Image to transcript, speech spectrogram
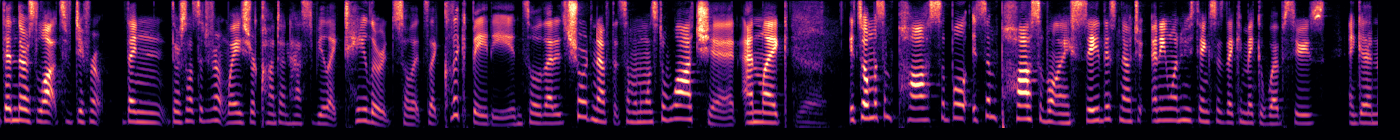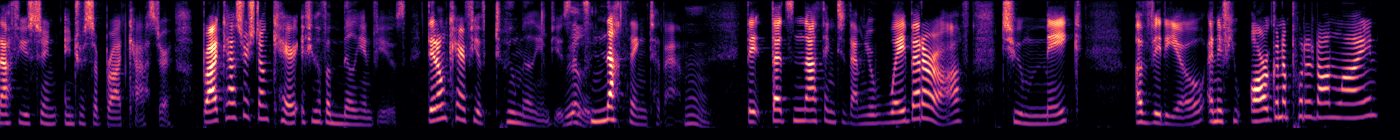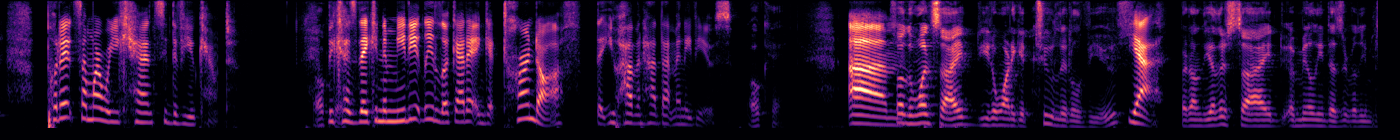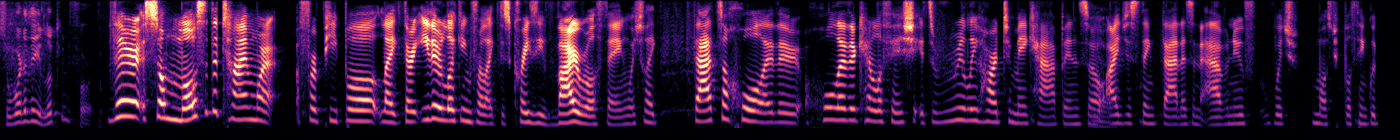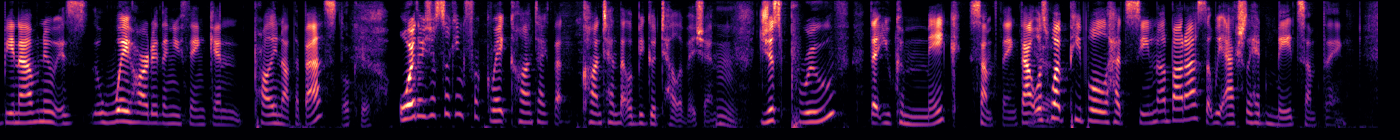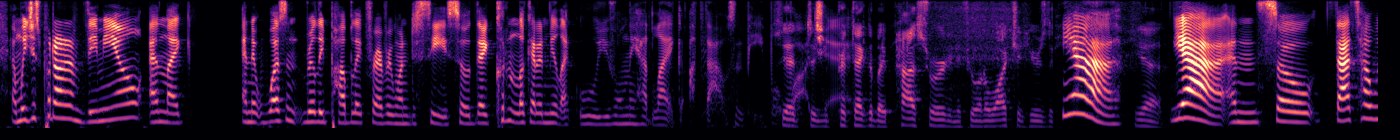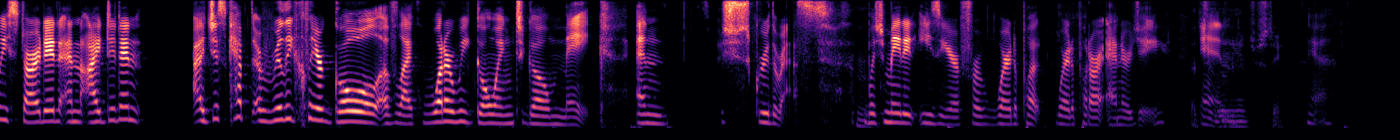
then there's lots of different then there's lots of different ways your content has to be like tailored so it's like clickbaity and so that it's short enough that someone wants to watch it and like Yeah. It's almost impossible it's impossible and i say this now to anyone who thinks that they can make a web series and get enough views to in- interest a broadcaster broadcasters don't care if you have a million views they don't care if you have two million views that's nothing to them Hmm. they, that's nothing to them. You're way better off to make a video, and if you are going to put it online, put it somewhere where you can't see the view count Okay. because they can immediately look at it and get turned off that you haven't had that many views. okay. Um, So on the one side, you don't want to get too little views. yeah. But on the other side, a million doesn't really. So what are they looking for? There so most of the time where for people like they're either looking for like this crazy viral thing, which like that's a whole other whole other kettle of fish. It's really hard to make happen. So Yeah. I just think that as an avenue, f- which most people think would be an avenue, is way harder than you think and probably not the best. Okay. Or they're just looking for great content that content that would be good television. Hmm. Just prove that you can make something. That was what people had seen about us that we actually had made something, and we just put it on Vimeo and like. And it wasn't really public for everyone to see, so they couldn't look at it and be like, "Ooh, you've only had like a thousand people So you had watch to be it." protected by password, and if you want to watch it, here's the. Yeah, Yeah. yeah, and so that's how we started. And I didn't, I just kept a really clear goal of like, what are we going to go make? And screw the rest. Hmm. which made it easier for where to put where to put our energy. That's And- really interesting. Yeah.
